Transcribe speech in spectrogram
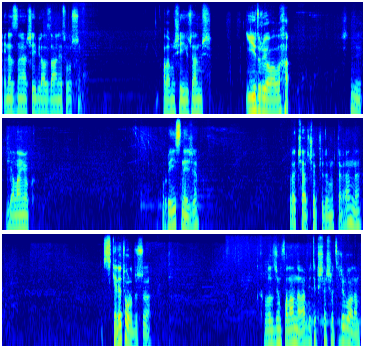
En azından her şey biraz daha net olsun. Adamın şeyi güzelmiş. İyi duruyor vallahi. Şimdi yalan yok. Bu reis neci? Bu da çer çöpçüdür muhtemelen de. İskelet ordusu. Kıvılcım falan da var. Bir tık şaşırtıcı bu adam.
